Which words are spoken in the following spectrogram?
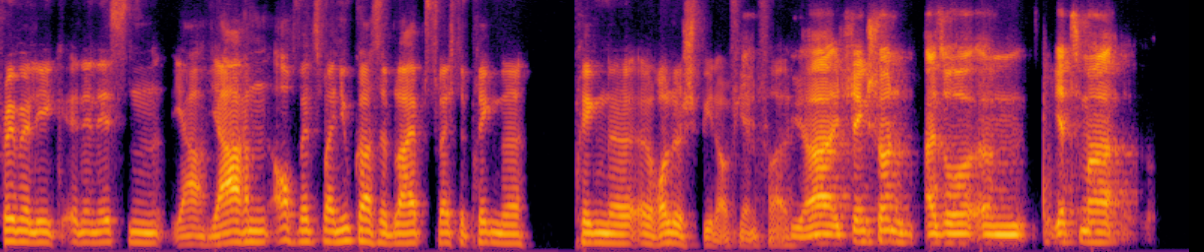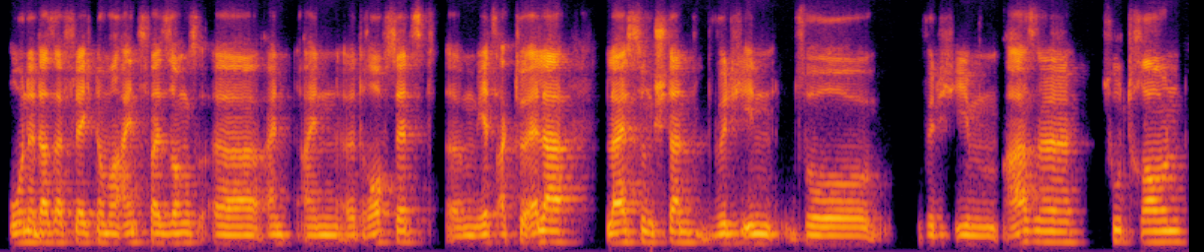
Premier League in den nächsten ja, Jahren, auch wenn es bei Newcastle bleibt, vielleicht eine prägende, prägende äh, Rolle spielen auf jeden Fall. Ja, ich denke schon. Also ähm, jetzt mal, ohne dass er vielleicht nochmal ein, zwei Songs äh, ein, ein äh, draufsetzt. Ähm, jetzt aktueller Leistungsstand würde ich ihn so würde ich ihm Arsenal zutrauen.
